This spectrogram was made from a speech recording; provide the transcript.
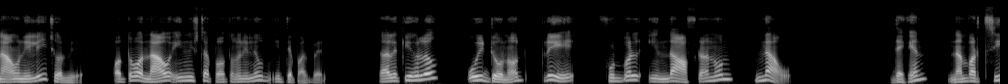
নাও নিলেই চলবে। অথবা নাও ইংলিশটা প্রথমে নিলেও নিতে পারবেন। তাহলে কি হলো? We do not play football in the afternoon now দেখেন নাম্বার থ্রি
